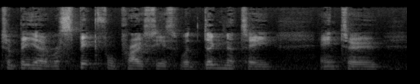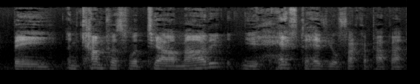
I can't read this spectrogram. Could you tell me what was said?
to be a respectful process with dignity and to be encompassed with te ao Māori, you have to have your whakapapa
